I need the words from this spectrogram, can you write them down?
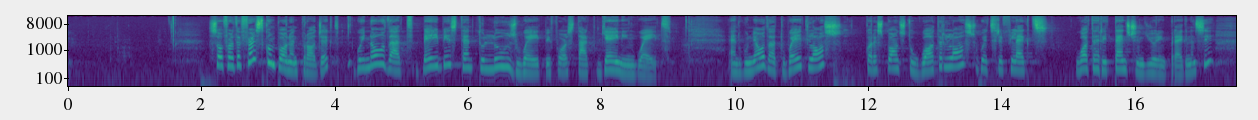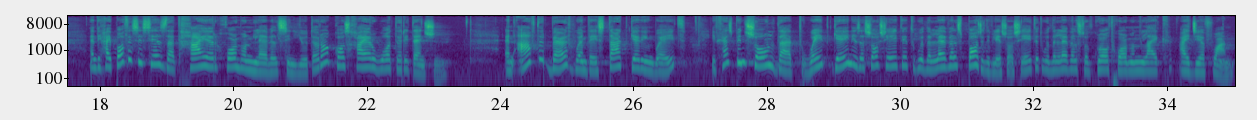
So for the first component project, we know that babies tend to lose weight before start gaining weight. And we know that weight loss corresponds to water loss, which reflects water retention during pregnancy. And the hypothesis is that higher hormone levels in utero cause higher water retention. And after birth, when they start getting weight, it has been shown that weight gain is associated with the levels, positively associated with the levels of growth hormone like IGF 1.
